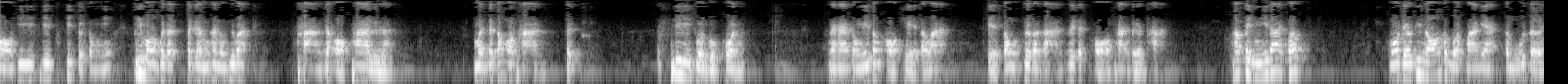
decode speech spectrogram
มองที่ที่ที่จุดตรงนี้ พี่มองประเด็นสำคัญตรงที่ว่า ทางจะออกท่าเรือ มันจะต้องเอาผ่านตึกที่ส่วนบุคคลนะฮะตรงนี้ต้องขอเขตแล้วว่า เขตต้องช่วยประสานเพื่อจะขอทางเดินผ่าน ถ้าเป็นอย่างนี้ได้ปั๊บโมเดลที่น้องกำหนดมาเนี่ย สมมุติเลย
